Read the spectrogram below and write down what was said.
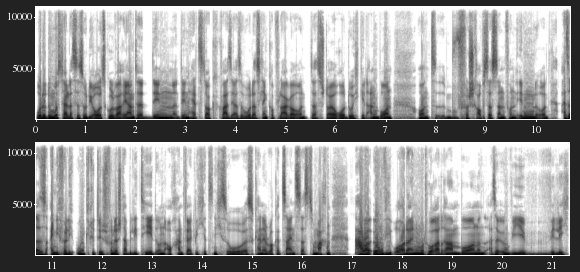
Oder du musst halt, das ist so die Oldschool-Variante, den, den Headstock quasi, also wo das Lenkkopflager und das Steuerrohr durchgeht, anbohren und äh, verschraubst das dann von innen. Und also es ist eigentlich völlig unkritisch von der Stabilität und auch handwerklich jetzt nicht so, es ist keine Rocket Science, das zu machen. Aber irgendwie, oh, da in Motorradrahmen bohren und also irgendwie will ich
